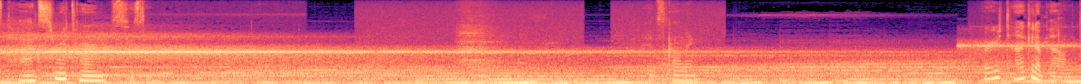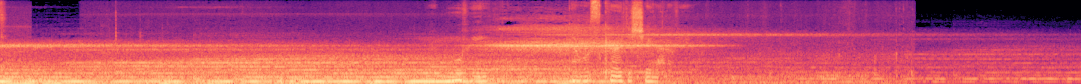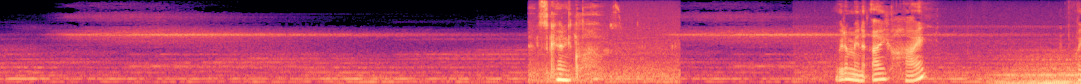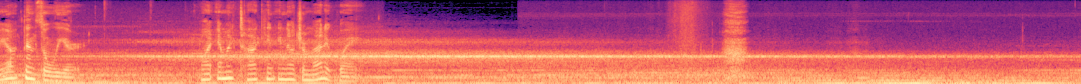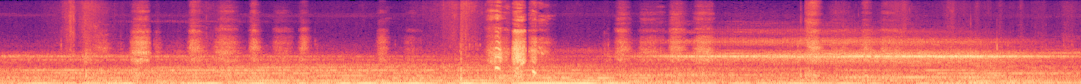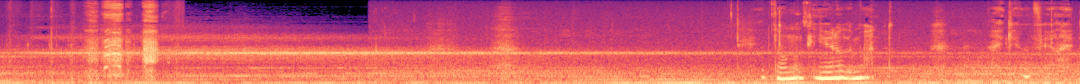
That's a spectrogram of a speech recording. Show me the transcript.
tax return season. It's coming. What are you talking about? A movie that will scare the shit out of It's getting close. Wait a minute, are you high? Why are you acting so weird? Why am I talking in a dramatic way? It's almost the end of the month. I can feel it.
